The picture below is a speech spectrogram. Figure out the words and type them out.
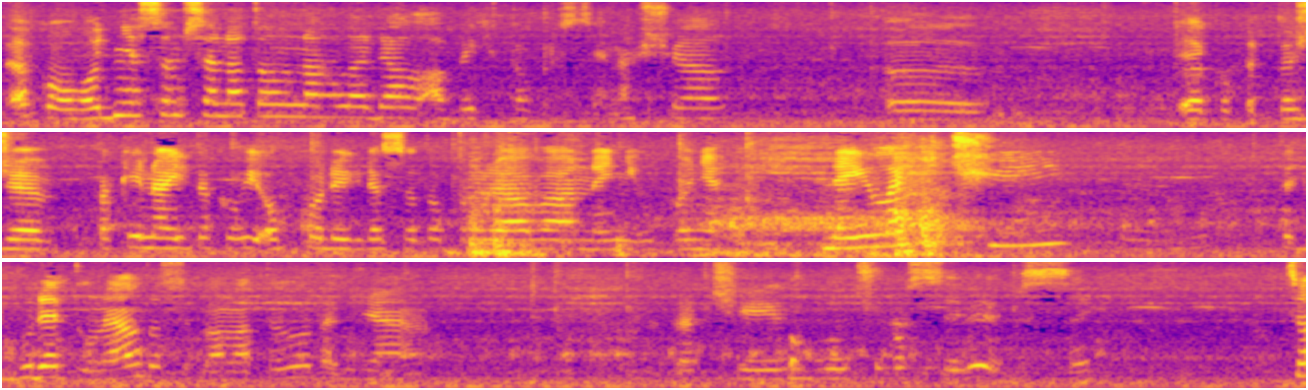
jako hodně jsem se na tom nahledal, abych to prostě našel. Uh, jako protože taky najít takový obchody, kde se to prodává, není úplně nejlehčí. Teď bude tunel, to si pamatuju, takže radši... To bylo třeba Siripsy. Co?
